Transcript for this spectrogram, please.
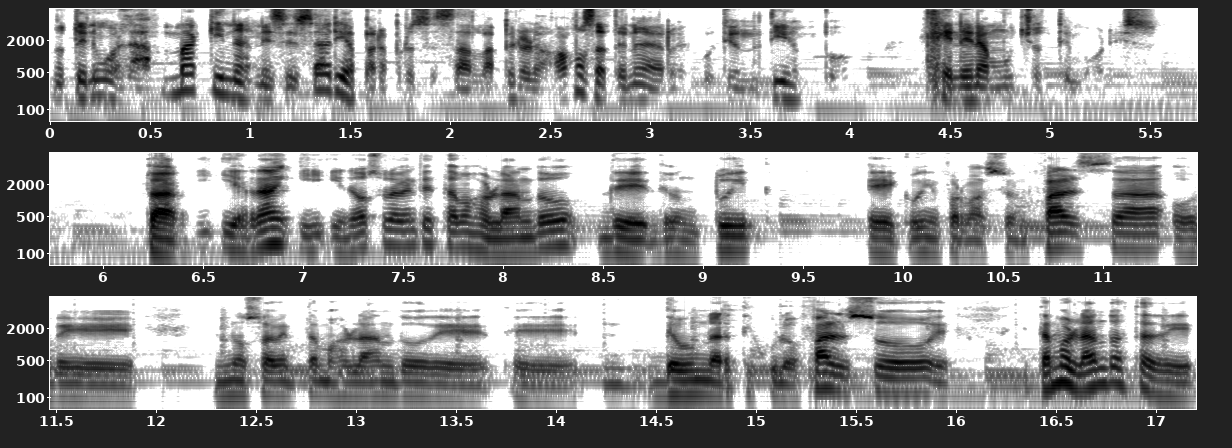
No tenemos las máquinas necesarias para procesarlas, pero las vamos a tener en cuestión de tiempo. Genera muchos temores. Claro, y, y, no solamente estamos hablando de, de un tweet eh, con información falsa o de, no solamente estamos hablando de, de, un artículo falso, eh, estamos hablando hasta de,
